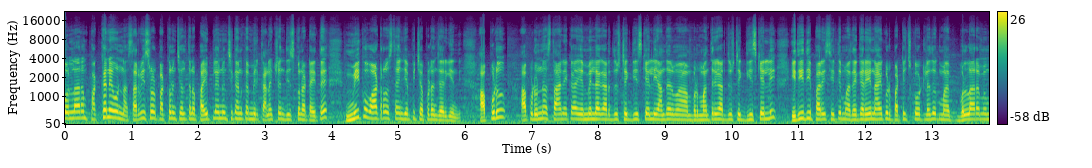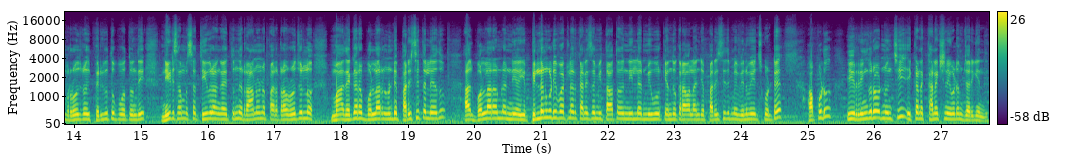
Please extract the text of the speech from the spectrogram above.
బొల్లారం పక్కనే ఉన్న సర్వీస్ రోడ్ పక్క నుంచి వెళ్తున్న పైప్ లైన్ నుంచి కనుక మీరు కనెక్షన్ తీసుకున్నట్టయితే మీకు వాటర్ వస్తాయని చెప్పి చెప్పడం జరిగింది. అప్పుడు అప్పుడున్న స్థానిక ఎమ్మెల్యే గారి దృష్టికి తీసుకెళ్ళి అందరు మంత్రి అప్పుడు మంత్రి గారి దృష్టికి తీసుకెళ్ళి ఇది ఇది పరిస్థితి మా దగ్గర ఏ నాయకుడు పట్టించుకోవట్లేదు. మా బొల్లారం మేము రోజు రోజు పెరుగుతూ పోతుంది. నీటి సమస్య తీవ్రంగా అవుతుంది. రానున్న రోజుల్లో మా దగ్గర బొల్లారం నుండి పరిస్థితి లేదు. అది బొల్లారంలో నీ- పిల్లను కూడా ఇవ్వట్లేదు. కనీసం మీ తాత నీళ్ళు మీ ఊరికి ఎందుకు రావాలని పరిస్థితి మేము వినియోగించుకుంటే అప్పుడు ఈ రింగ్ రోడ్ నుంచి ఇక్కడ కనెక్షన్ ఇవ్వడం జరిగింది.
